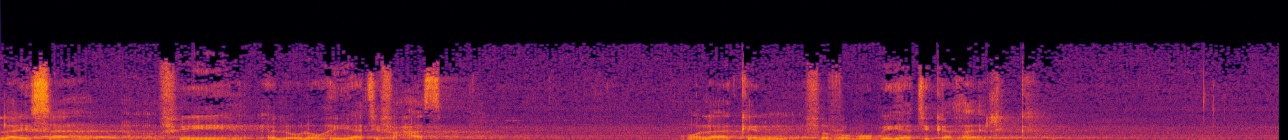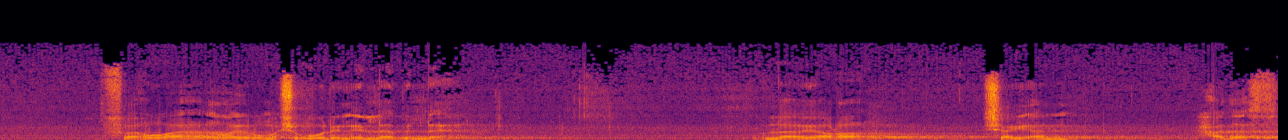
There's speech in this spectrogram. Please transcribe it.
ليس في الألوهيات فحسب ولكن في الربوبيات كذلك. فهو غير مشغول إلا بالله. لا يرى شيئا حدث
